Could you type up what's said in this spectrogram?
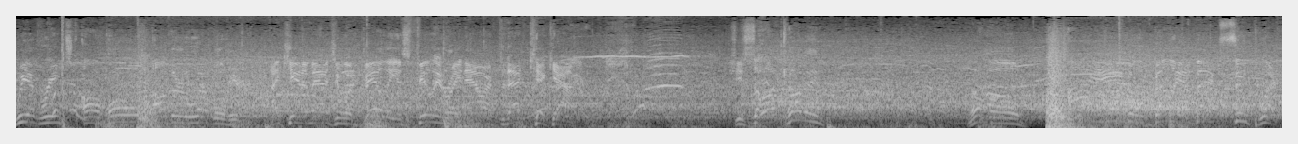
We have reached a whole other level here. I can't imagine what Bayley is feeling right now after that kick out. She saw it coming. Uh-oh. High angle belly to back suplex.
